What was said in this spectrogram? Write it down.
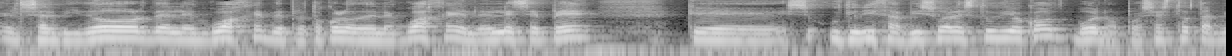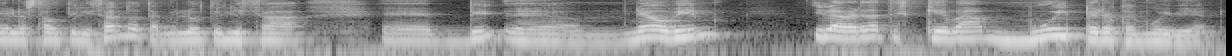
el servidor de lenguaje, de protocolo de lenguaje, el LSP, que utiliza Visual Studio Code, bueno, pues esto también lo está utilizando, también lo utiliza eh, eh, NeoBeam, y la verdad es que va muy pero que muy bien.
